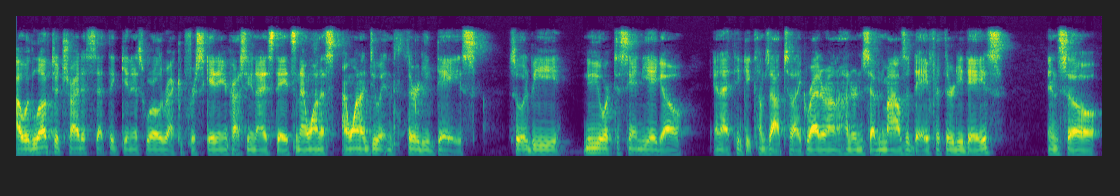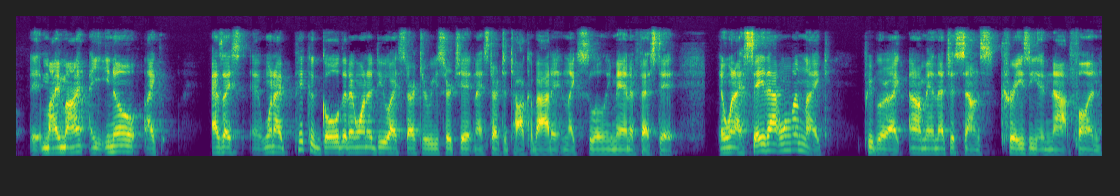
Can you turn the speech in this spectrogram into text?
I would love to try to set the Guinness World Record for skating across the United States, and I want to. I want to do it in 30 days. So it would be New York to San Diego, and I think it comes out to like right around 107 miles a day for 30 days. And so it, my mind, you know, like as I when I pick a goal that I want to do, I start to research it and I start to talk about it and like slowly manifest it. And when I say that one, like people are like, "Oh man, that just sounds crazy and not fun."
